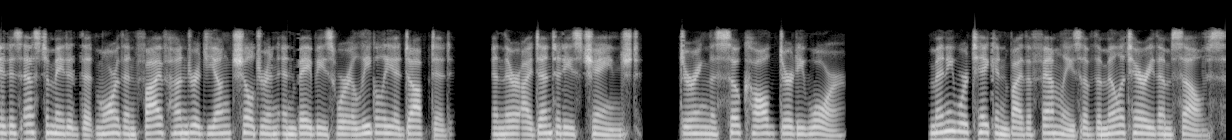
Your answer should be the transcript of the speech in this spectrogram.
It is estimated that more than 500 young children and babies were illegally adopted, and their identities changed, during the so-called Dirty War. Many were taken by the families of the military themselves.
